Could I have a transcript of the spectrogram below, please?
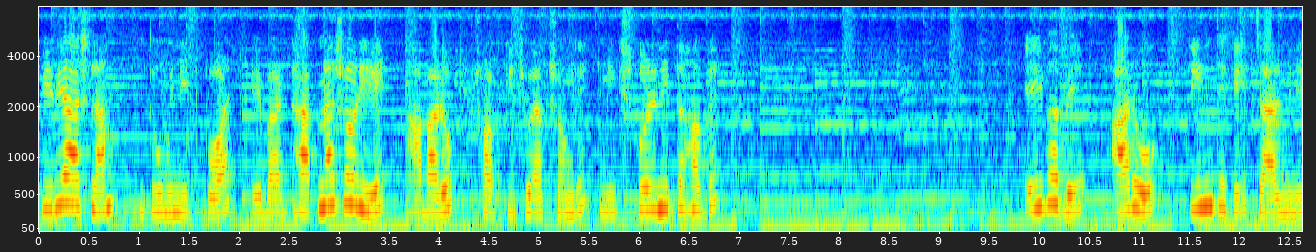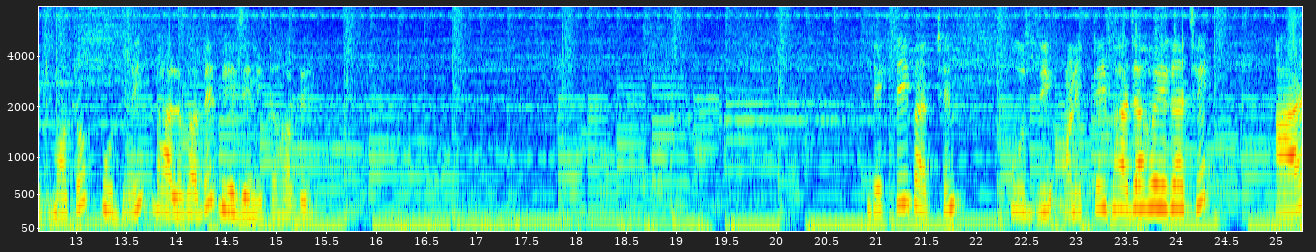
ফিরে আসলাম দু মিনিট পর, এবার ঢাকনা সরিয়ে আবারও সব কিছু একসঙ্গে মিক্স করে নিতে হবে। এইভাবে আরও তিন থেকে চার মিনিট মতো কুদরি ভালোভাবে ভেজে নিতে হবে। দেখতেই পাচ্ছেন, কুদরি অনেকটাই ভাজা হয়ে গেছে আর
